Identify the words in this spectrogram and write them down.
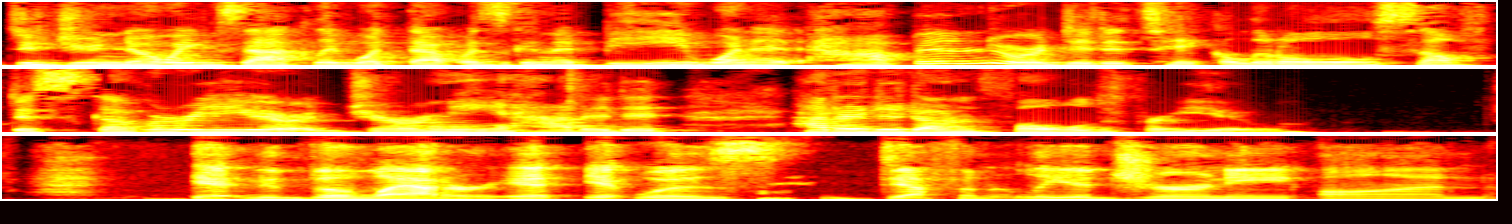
Did you know exactly what that was going to be when it happened, or did it take a little self discovery or a journey? How did it How did it unfold for you? It, the latter. It it was definitely a journey on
